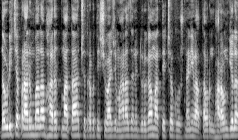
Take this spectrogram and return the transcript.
दौडीच्या प्रारंभाला भारत माता छत्रपती शिवाजी महाराज आणि दुर्गा मातेच्या घोषणांनी वातावरण भारावून गेलं.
